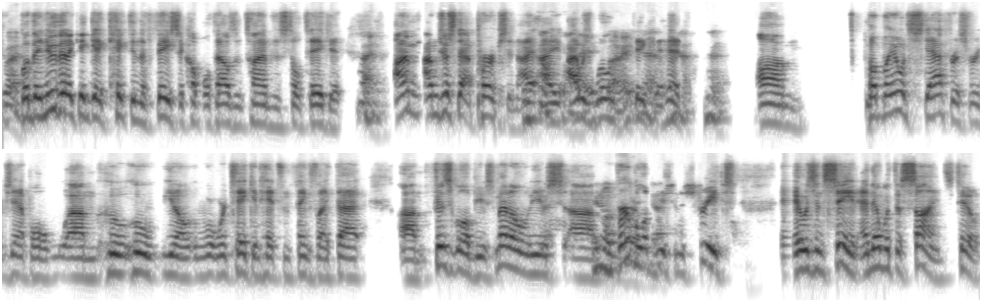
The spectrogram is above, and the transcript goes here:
right. but they knew that I could get kicked in the face a couple thousand times and still take it. Right. I'm I'm just that person. I, I, I was willing right. to take yeah, the hit. Yeah, yeah. Um, but my own staffers, for example, um, who who you know were, were, taking hits and things like that, um, physical abuse, mental abuse, um, verbal abuse in the streets, it was insane. And then with the signs too.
